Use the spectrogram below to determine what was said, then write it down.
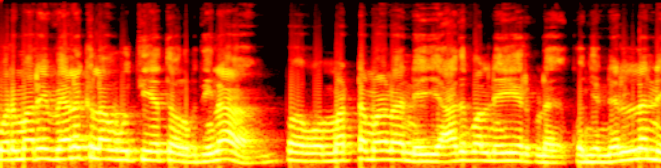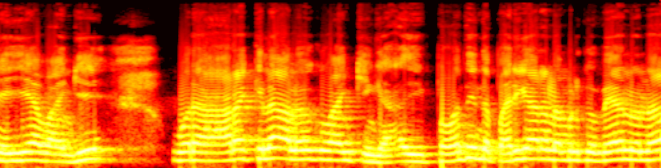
ஒரு மாதிரி விளக்கெல்லாம் ஊற்றி ஏற்றுவாங்க பார்த்தீங்களா இப்போ மட்டமான நெய் அது போல் நெய் இருக்கக்கூடாது கொஞ்சம் நல்ல நெய்யாக வாங்கி ஒரு அரை கிலோ அளவுக்கு வாங்கிக்கிங்க. இப்போ வந்து இந்த பரிகாரம் நம்மளுக்கு வேணும்னா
